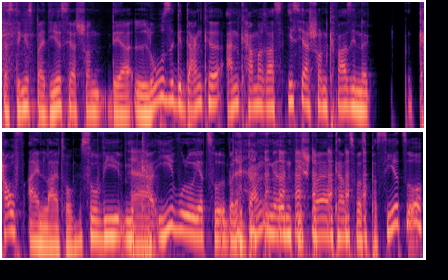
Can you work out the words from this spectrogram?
Das Ding ist, bei dir ist ja schon der lose Gedanke an Kameras ist ja schon quasi eine Kaufeinleitung. So wie mit Ja. KI, wo du jetzt so über Gedanken irgendwie steuern kannst, was passiert so.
